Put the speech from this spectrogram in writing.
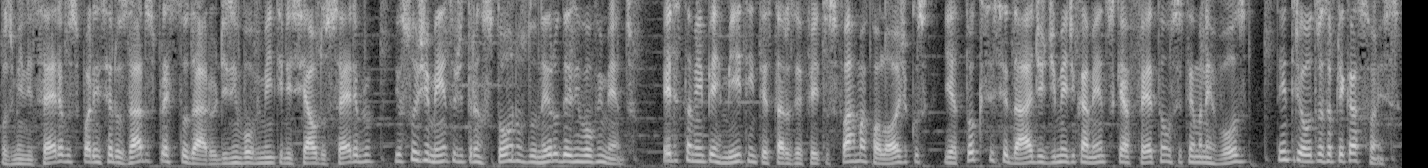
Os minicérebros podem ser usados para estudar o desenvolvimento inicial do cérebro e o surgimento de transtornos do neurodesenvolvimento. Eles também permitem testar os efeitos farmacológicos e a toxicidade de medicamentos que afetam o sistema nervoso, dentre outras aplicações.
